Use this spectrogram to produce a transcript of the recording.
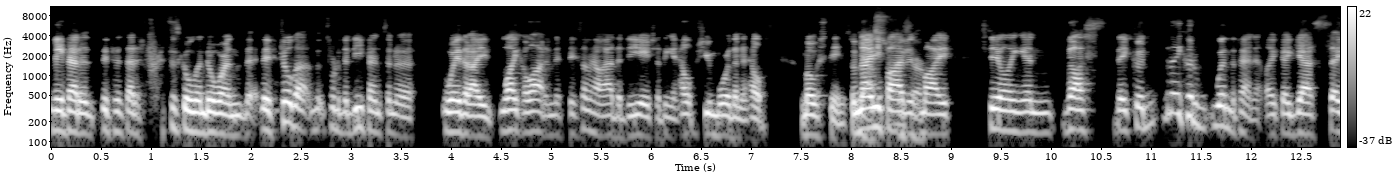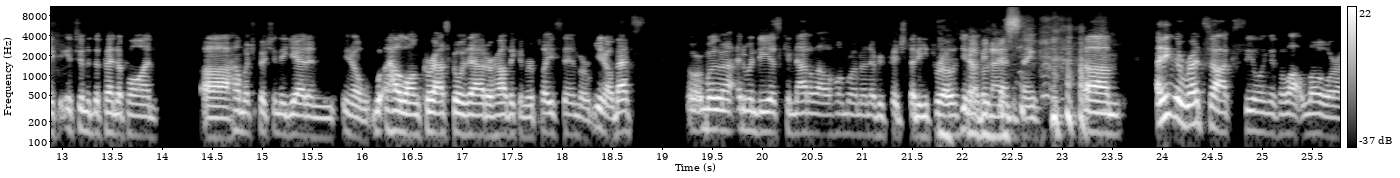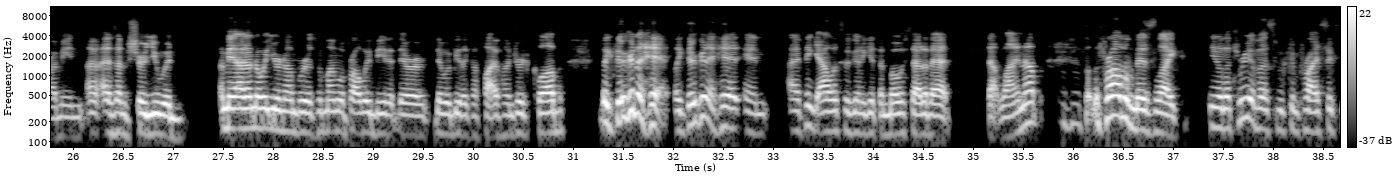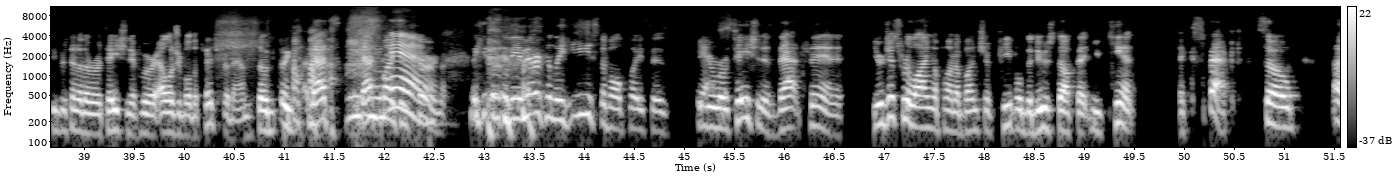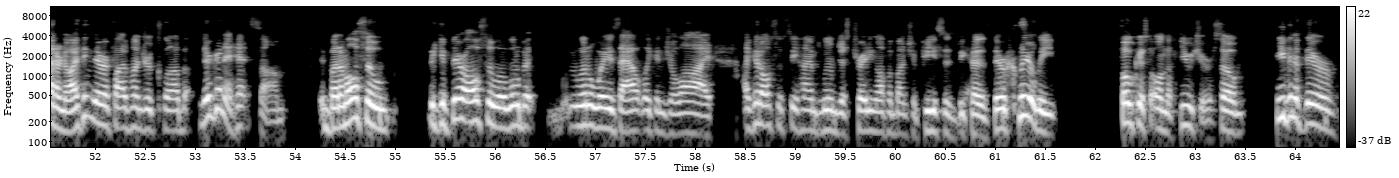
they've had a they've had Francisco Lindor, and they filled out sort of the defense in a way that I like a lot. And if they somehow add the DH, I think it helps you more than it helps most teams. So yes, 95 sure. is my ceiling, and thus they could they could win the pennant. Like I guess I think it's going to depend upon uh, how much pitching they get, and you know how long Carrasco is out, or how they can replace him, or you know that's or whether or not Edwin Diaz can not allow a home run on every pitch that he throws. You know those nice. kinds of things. um, I think the Red Sox ceiling is a lot lower. I mean, as I'm sure you would I mean, I don't know what your number is, but mine would probably be that there there would be like a 500 club. Like they're gonna hit, like they're gonna hit, and I think Alex is gonna get the most out of that that lineup. Mm-hmm. But the problem is like you know the three of us would comprise 60% of the rotation if we were eligible to pitch for them. So like, that's that's my concern. Like in the American League East of all places, yeah. your rotation is that thin. you're just relying upon a bunch of people to do stuff that you can't expect. So I don't know. I think they're a 500 club. They're going to hit some, but I'm also like if they're also a little bit a little ways out, like in July, I could also see Chaim Bloom just trading off a bunch of pieces because they're clearly focused on the future. So even if they're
